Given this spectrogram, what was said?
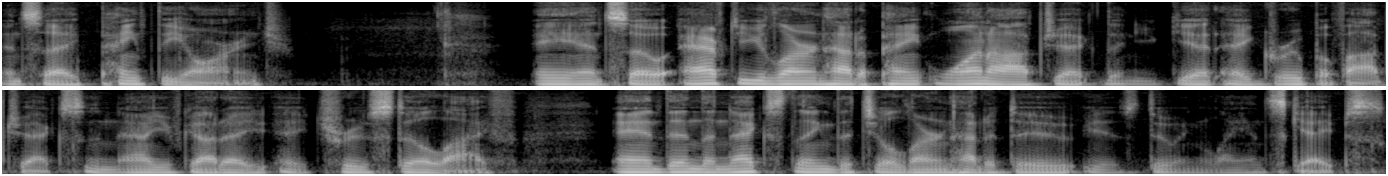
and say, "Paint the orange." And so after you learn how to paint one object, then you get a group of objects, and now you've got a, a true still life. And then the next thing that you'll learn how to do is doing landscapes.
